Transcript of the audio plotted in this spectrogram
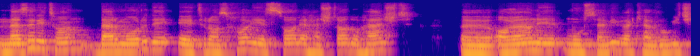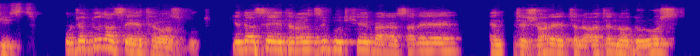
نظرتان در مورد اعتراض های سال 88 آیان موسوی و کروبی چیست؟ اونجا دو دسته اعتراض بود. یه دسته اعتراضی بود که بر اثر انتشار اطلاعات نادرست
